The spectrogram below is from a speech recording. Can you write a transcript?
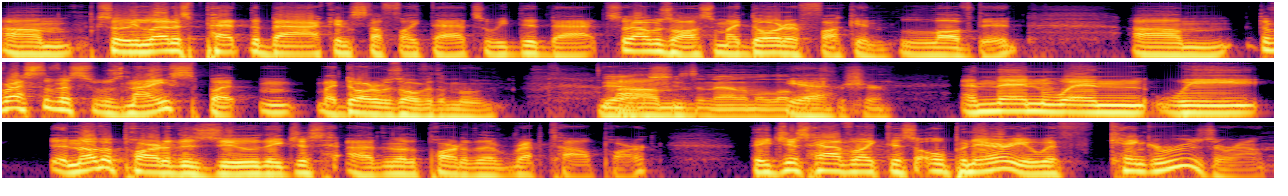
Um, so he let us pet the back and stuff like that. So we did that. So that was awesome. My daughter fucking loved it. Um, the rest of us was nice, but m- my daughter was over the moon. Yeah, she's an animal lover um, yeah. for sure. And then when we another part of the zoo, they just uh, another part of the reptile park, they just have like this open area with kangaroos around.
